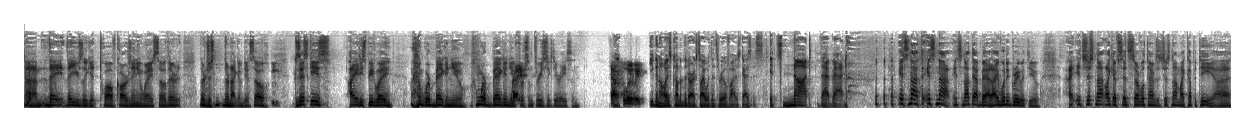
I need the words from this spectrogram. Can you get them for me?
um, they they usually get twelve cars anyway, so they're they're just they're not going to do it. So Kosiski's I eighty Speedway, we're begging you, we're begging you Right. for some three sixty racing. Absolutely. You can always come to the dark side with the 305s, guys. It's, it's not that bad. It's not. th- It's not. It's not that bad. I would agree with you. I, it's just not like I've said several times. It's just not my cup of tea. Uh,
